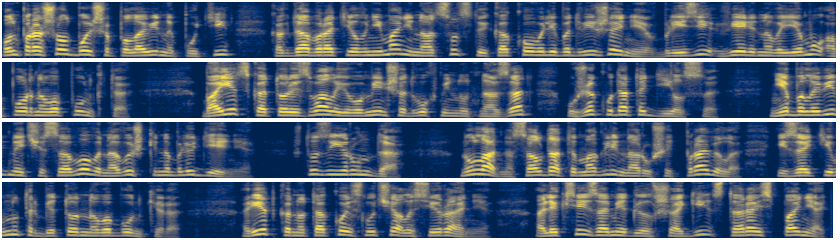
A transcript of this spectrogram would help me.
Он прошел больше половины пути, когда обратил внимание на отсутствие какого-либо движения вблизи веренного ему опорного пункта – Боец, который звал его меньше двух минут назад, уже куда-то делся. Не было видно и часового на вышке наблюдения. Что за ерунда? Ну ладно, солдаты могли нарушить правила и зайти внутрь бетонного бункера. Редко, но такое случалось и ранее. Алексей замедлил шаги, стараясь понять,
